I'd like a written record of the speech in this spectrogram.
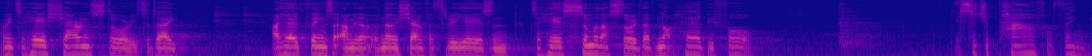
I mean, to hear Sharon's story today, I heard things that, I mean, I've known Sharon for three years, and to hear some of that story that I've not heard before, it's such a powerful thing.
